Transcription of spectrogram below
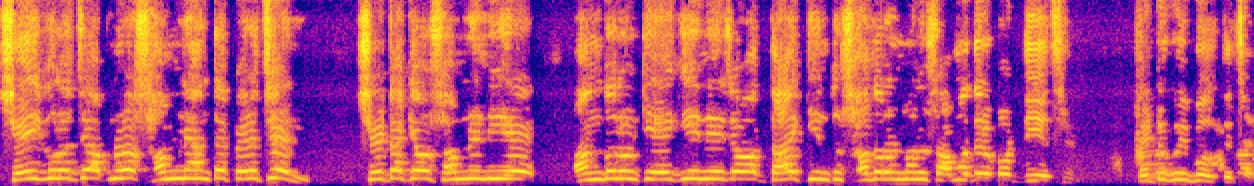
সেইগুলো যে আপনারা সামনে আনতে পেরেছেন, সেটাকেও সামনে নিয়ে আন্দোলনকে এগিয়ে নিয়ে যাওয়ার দায় কিন্তু সাধারণ মানুষ আমাদের উপর দিয়েছেন এটুকুই বলতে চাই।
